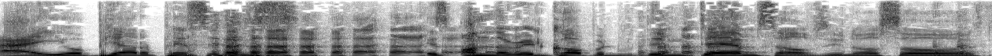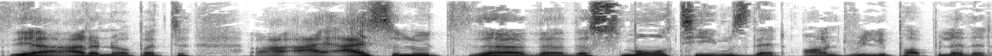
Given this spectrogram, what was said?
ah, your PR person is, is on the red carpet with them damn selves, you know. So yeah, I don't know, but I, I salute the, the the small teams that aren't really popular that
